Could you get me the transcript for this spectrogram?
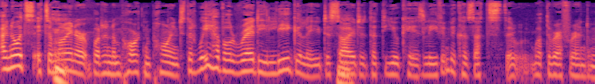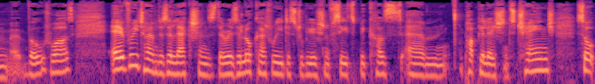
I know it's it's a Mm. minor but an important point that we have already legally decided that the UK is leaving because that's the, what the referendum uh, vote was. Every time there's elections, there is a look at redistribution of seats because um, populations change. So,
